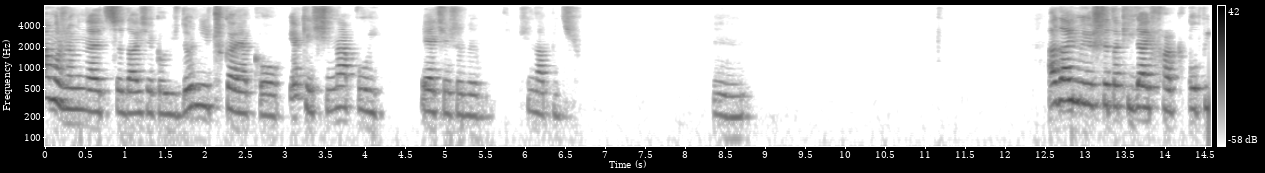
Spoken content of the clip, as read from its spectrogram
A możemy nawet sobie dać jakąś doniczkę jako jakiś napój. Wiecie, żeby się napić. Mm. A dajmy jeszcze taki lifehack Poppy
